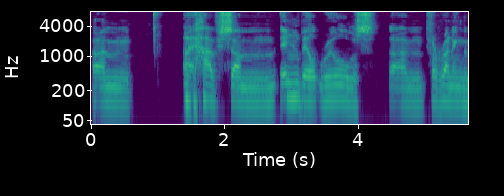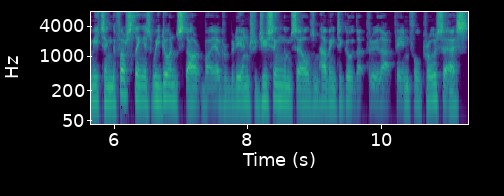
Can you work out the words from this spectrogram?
um, I have some inbuilt rules um, for running the meeting. The first thing is we don't start by everybody introducing themselves and having to go that through that painful process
